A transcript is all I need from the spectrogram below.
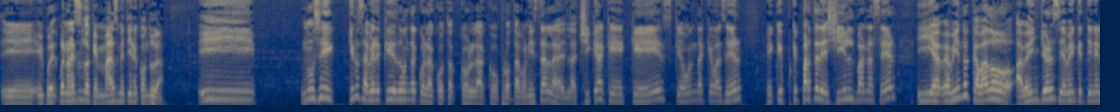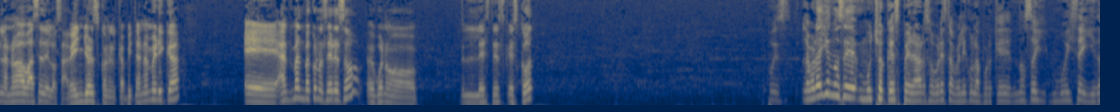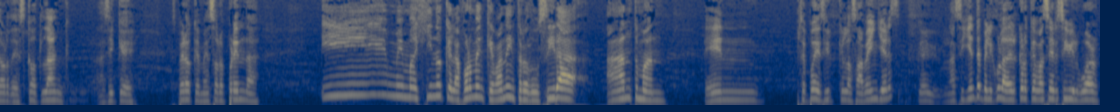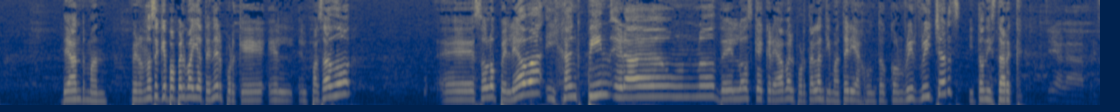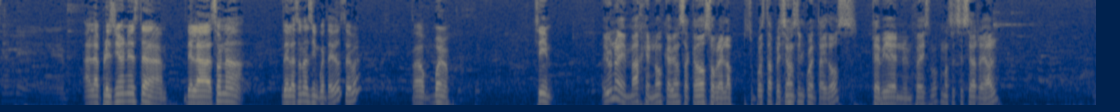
Y, pues bueno, eso es lo que más me tiene con duda. Y no sé, quiero saber qué onda con la, con la coprotagonista, la, la chica, qué, qué es, qué onda, qué va a hacer, eh, qué, qué parte de Shield van a hacer. Y hab- habiendo acabado Avengers, ya ven que tienen la nueva base de los Avengers con el Capitán América. Eh, Ant-Man va a conocer eso. Eh, bueno, este es- Scott. Pues la verdad yo no sé mucho qué esperar sobre esta película porque no soy muy seguidor de Scott Lang, así que espero que me sorprenda. Y me imagino que la forma en que van a introducir a, Ant-Man en, se puede decir que los Avengers, que la siguiente película de él creo que va a ser Civil War de Ant-Man, pero no sé qué papel vaya a tener porque el pasado eh, solo peleaba y Hank Pym era uno de los que creaba el portal antimateria junto con Reed Richards y Tony Stark. A la prisión esta de la zona de la zona 52, ¿se va? Ah, bueno. Sí, Hay una imagen, ¿no? Que habían sacado sobre la supuesta prisión 52 que vi en, en Facebook. No sé si sea real.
